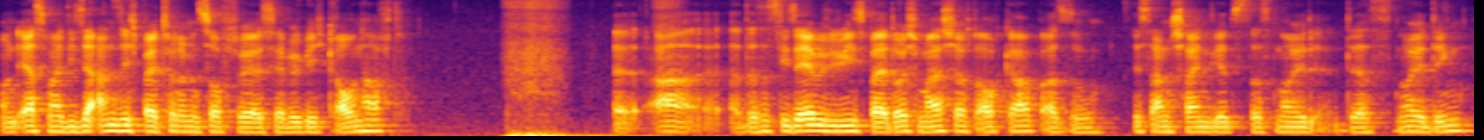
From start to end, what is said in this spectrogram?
Und erstmal diese Ansicht bei Tournament Software ist ja wirklich grauenhaft. Äh, ah, das ist dieselbe, wie es bei der Deutschen Meisterschaft auch gab. Also ist anscheinend jetzt das neue, das neue Ding.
